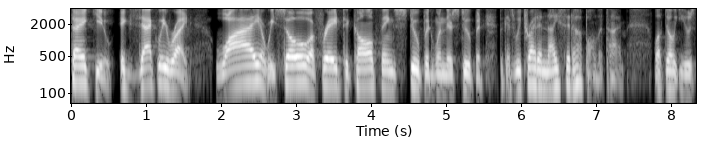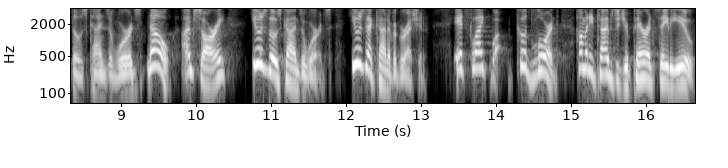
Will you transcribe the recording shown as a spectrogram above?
Thank you. Exactly right. Why are we so afraid to call things stupid when they're stupid? Because we try to nice it up all the time. Well, don't use those kinds of words. No, I'm sorry. Use those kinds of words. Use that kind of aggression. It's like, well, good Lord, how many times did your parents say to you,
